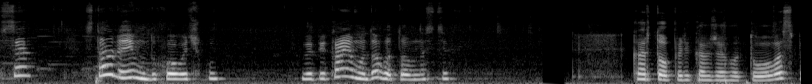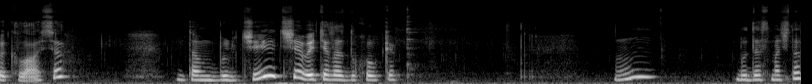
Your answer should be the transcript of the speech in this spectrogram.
Все. Ставляємо в духовочку. Випікаємо до готовності. Картопелька вже готова, спеклася. Там бульчить витягла з духовки. М, Буде смачна,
